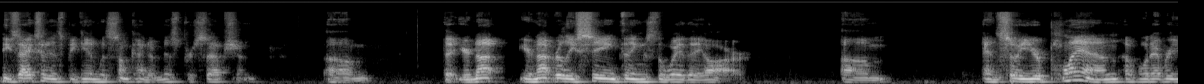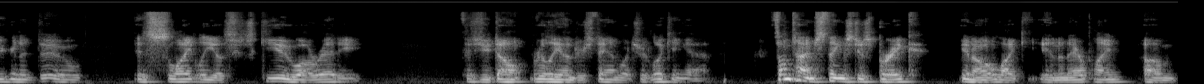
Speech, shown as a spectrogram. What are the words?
these accidents begin with some kind of misperception. Um, that you're not you're not really seeing things the way they are. Um, and so your plan of whatever you're going to do is slightly askew already because you don't really understand what you're looking at. Sometimes things just break, you know, like in an airplane. Um,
